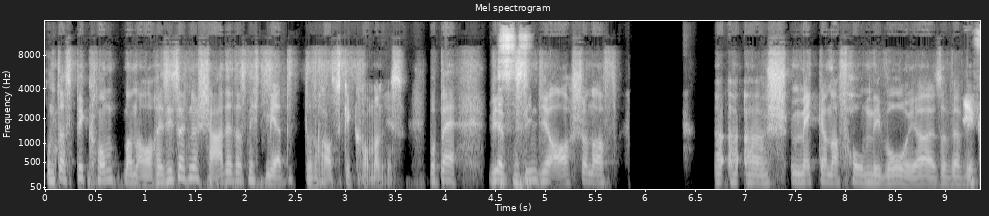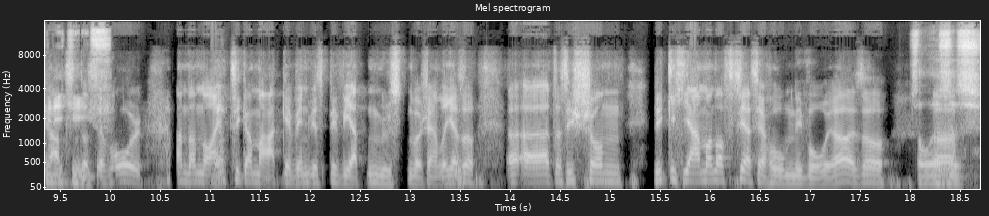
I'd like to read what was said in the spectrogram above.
und das bekommt man auch. Es ist halt nur schade, dass nicht mehr daraus gekommen ist. Wobei, wir das sind ja auch schon auf äh, äh, äh meckern auf hohem Niveau, ja. Also wir, wir kratzen das ja wohl an der 90er-Marke, wenn wir es bewerten müssten, wahrscheinlich. Also äh, äh, das ist schon wirklich Jammern auf sehr, sehr hohem Niveau, ja. Also so ist äh, es.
